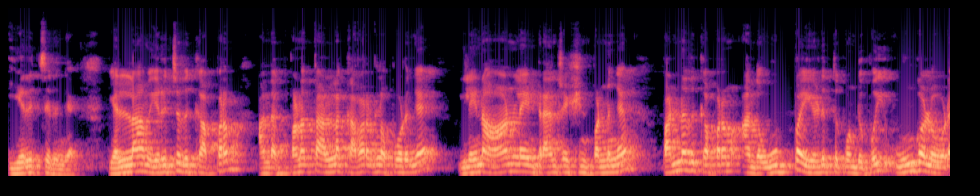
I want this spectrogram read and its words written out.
எரிச்சிருங்க. எல்லாம் எரிச்சதுக்கு அப்புறம் அந்த பணத்தால கவர்களை போடுங்க. இல்லைன்னா ஆன்லைன் டிரான்சாக்ஷன் பண்ணுங்கள் பண்ணதுக்கப்புறம் அந்த உப்பை எடுத்து கொண்டு போய் உங்களோட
